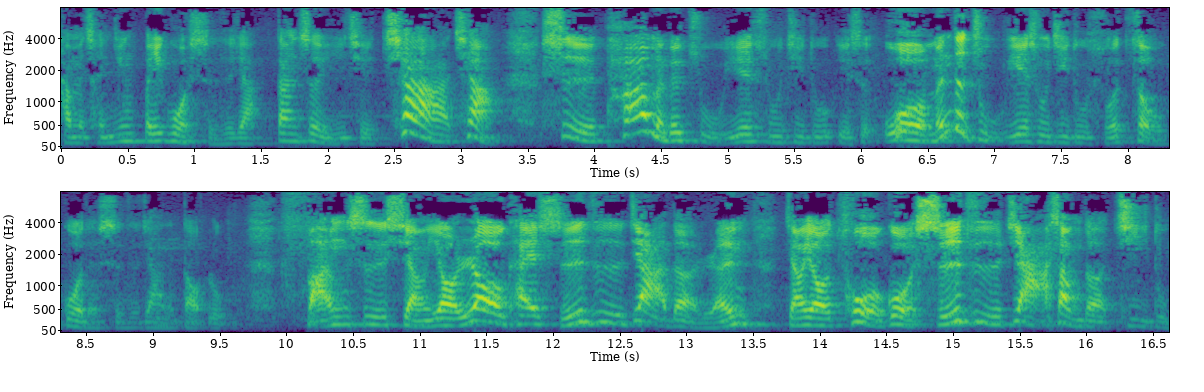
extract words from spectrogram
他们曾经背过十字架，但这一切恰恰是他们的主耶稣基督，也是我们的主耶稣基督所走过的十字架的道路。凡是想要绕开十字架的人，将要错过十字架上的基督。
